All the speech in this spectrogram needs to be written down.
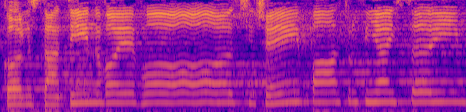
Constantin Voievod și cei patru fii ai săi,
